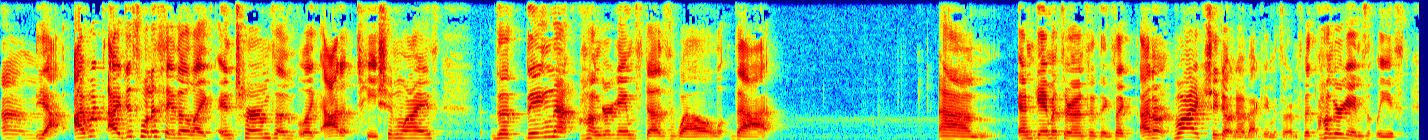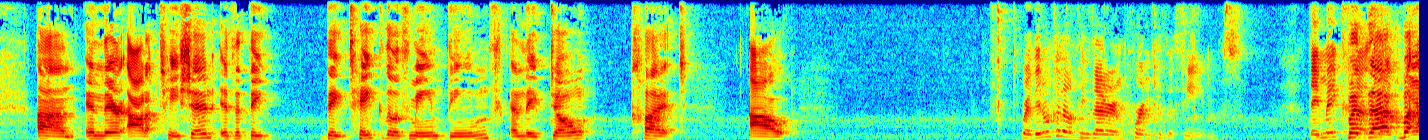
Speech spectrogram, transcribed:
Um, yeah i would i just want to say though like in terms of like adaptation wise the thing that hunger games does well that um and game of thrones and things like i don't well i actually don't know about game of thrones but hunger games at least um in their adaptation is that they they take those main themes and they don't cut out Right. They don't cut out things that are important to the themes. They may cut but that like, but as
